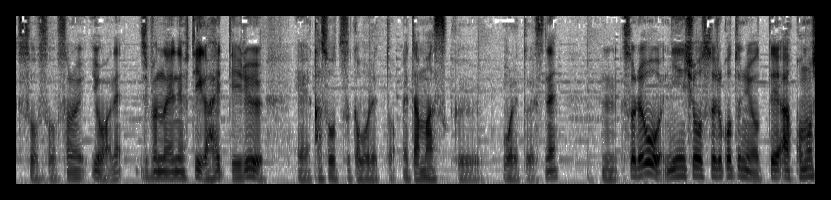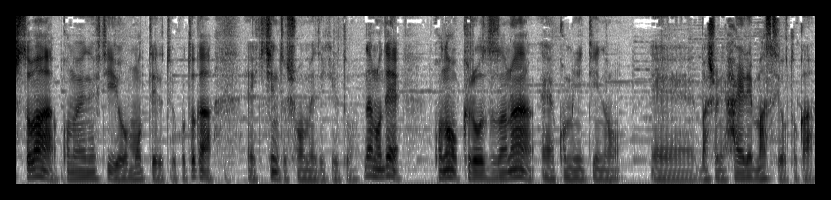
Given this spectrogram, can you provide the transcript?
そうそう。その要はね自分の NFT が入っている、えー、仮想通貨ウォレットメタマスクウォレットですね。うん、それを認証することによってあこの人はこの NFT を持っているということが、えー、きちんと証明できると。なのでこのクローズドな、えー、コミュニティのえー、場所に入れますよとか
